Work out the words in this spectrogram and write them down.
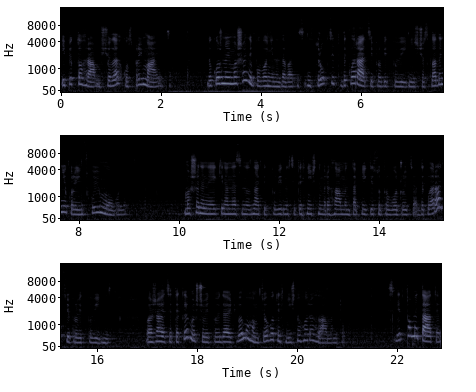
і піктограм, що легко сприймаються. До кожної машини повинні надаватись інструкції та декларації про відповідність, що складені українською мовою. Машини, на які нанесено знак відповідності технічним регламентам, які супроводжуються декларацією про відповідність, вважаються такими, що відповідають вимогам цього технічного регламенту. Слід пам'ятати,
